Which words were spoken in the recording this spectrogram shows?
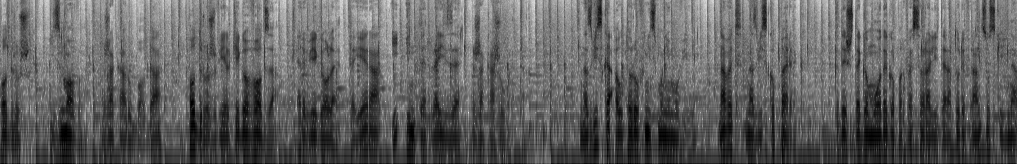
Podróż izmowa Jacques'a Ruboda, Podróż Wielkiego Wodza Herviego Leteyera i Interreise Jacques'a Jouetta. Nazwiska autorów nic mu nie mówiły, nawet nazwisko Perek, gdyż tego młodego profesora literatury francuskiej na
